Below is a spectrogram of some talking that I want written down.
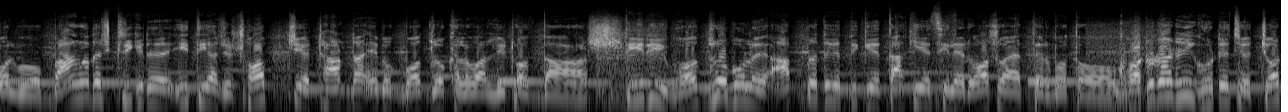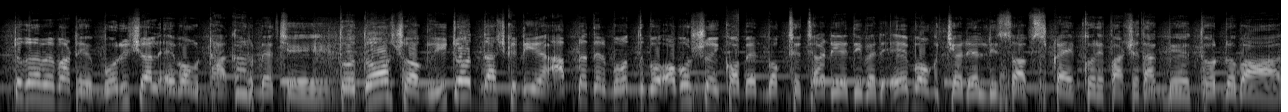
বলব, বাংলাদেশ ক্রিকেটের ইতিহাসে সবচেয়ে ঠান্ডা এবং ভদ্র খেলোয়াড় লিটন দাস। তিনি ভদ্র বলে আপনাদের দিকে তাকিয়েছিলেন অসহায়ত্বের মতো। ঘটনাটি ঘটেছে চট্টগ্রামের মাঠে বরিশাল এবং ঢাকার ম্যাচে। তো দর্শক, লিটন দাসকে নিয়ে আপনাদের মন্তব্য অবশ্যই কমেন্ট বক্সে জানিয়ে দিবেন এবং চ্যানেলটি সাবস্ক্রাইব করে পাশে থাকবেন। ধন্যবাদ।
